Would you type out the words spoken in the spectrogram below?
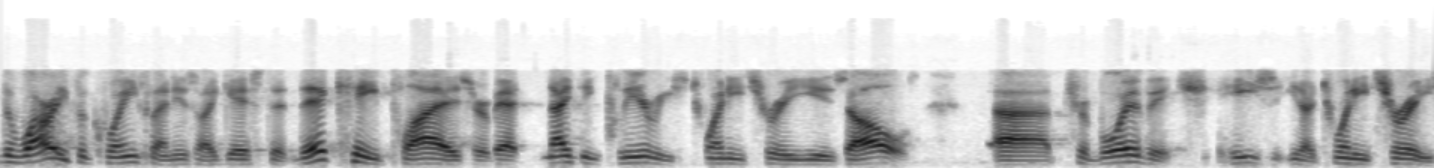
the worry for Queensland is, I guess, that their key players are about Nathan Cleary's 23 years old. Uh, Trbojevic, he's you know 23.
